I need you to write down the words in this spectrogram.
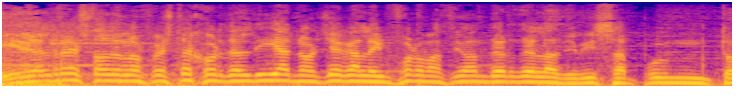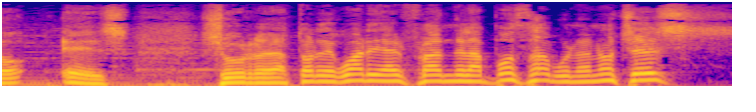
Y del resto de los festejos del día nos llega la información desde la divisa.es. Su redactor de guardia es Fran de la Poza. Buenas noches.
